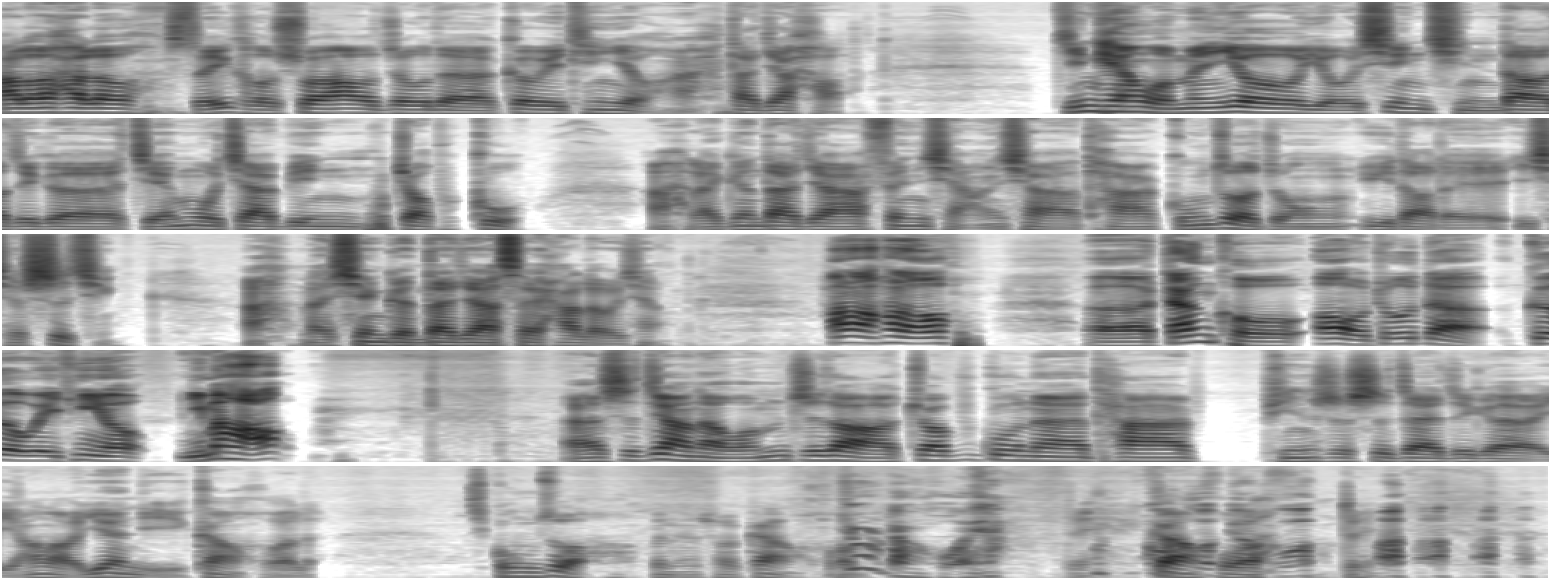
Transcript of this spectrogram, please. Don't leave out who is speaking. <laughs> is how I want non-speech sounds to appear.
Speaker 1: Hello Hello，随口说澳洲的各位听友啊，大家好。今天我们又有幸请到这个节目嘉宾 Job Gu 啊，来跟大家分享一下他工作中遇到的一些事情啊。来，先跟大家 say hello 一下。
Speaker 2: Hello Hello，呃，张口澳洲的各位听友，你们好。
Speaker 1: 啊，是这样的，我们知道 Job Gu 呢，他平时是在这个养老院里干活的，工作不能说干活，
Speaker 3: 就是干活呀。
Speaker 1: 对，<laughs> 干活。对，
